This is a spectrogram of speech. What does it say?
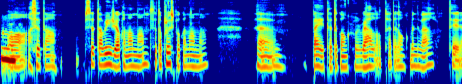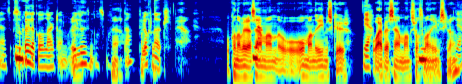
Ja. Och att sitta, sätta virja på någon annan, sätta plus på någon annan. Ehm um, bei til det gånger vel og til det gånger mindre vel Det en så øyla god lærdom lärt om i som man hittar. det for knödl. Ja. og kunne være sammen og om man er imskur. Ja. Och arbeta samman så om man er imskur. Ja.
